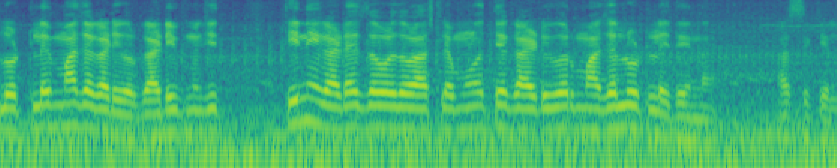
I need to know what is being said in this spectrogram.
लोटले माझ्या गाडीवर. गाडी म्हणजे तिन्ही गाड्या जवळजवळ असल्यामुळं त्या गाडीवर माझ्या लोटलं त्यानं असं केलं.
